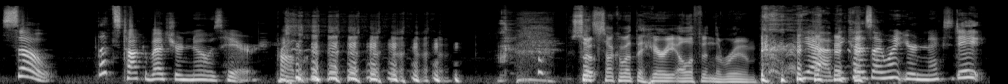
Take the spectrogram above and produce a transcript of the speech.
so let's talk about your nose hair problem. So, Let's talk about the hairy elephant in the room. yeah, because I want your next date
